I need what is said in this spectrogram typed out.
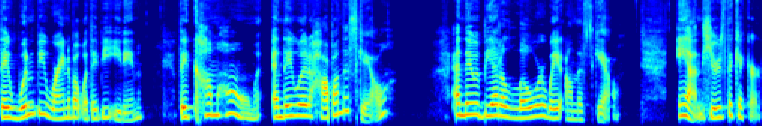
They wouldn't be worrying about what they'd be eating. They'd come home and they would hop on the scale and they would be at a lower weight on the scale. And here's the kicker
